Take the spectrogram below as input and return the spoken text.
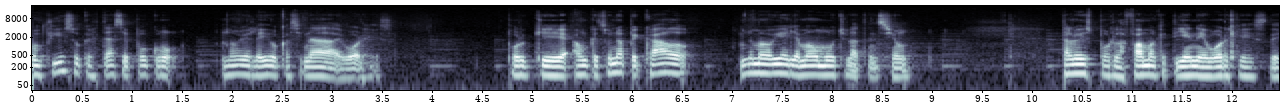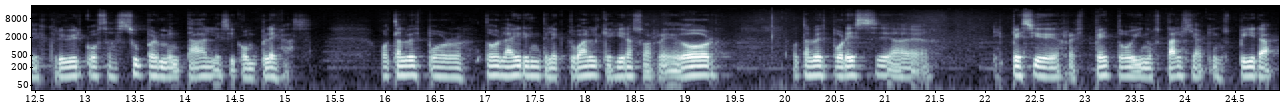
confieso que hasta hace poco no había leído casi nada de Borges, porque aunque suena pecado, no me había llamado mucho la atención. Tal vez por la fama que tiene Borges de escribir cosas súper mentales y complejas, o tal vez por todo el aire intelectual que gira a su alrededor, o tal vez por esa especie de respeto y nostalgia que inspira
